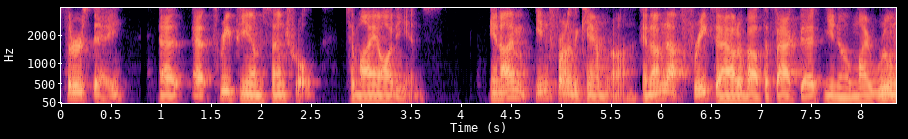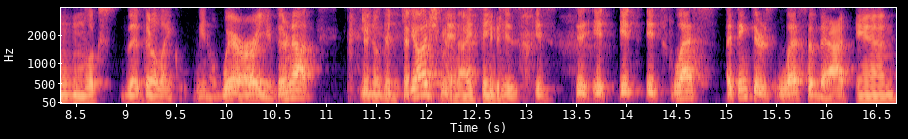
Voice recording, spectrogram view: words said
Thursday at at 3 p.m. Central to my audience, and I'm in front of the camera, and I'm not freaked out about the fact that you know my room looks that they're like you know where are you? They're not you know the judgment i think is is it, it it's less i think there's less of that and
